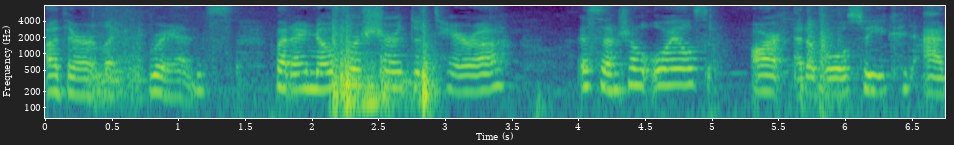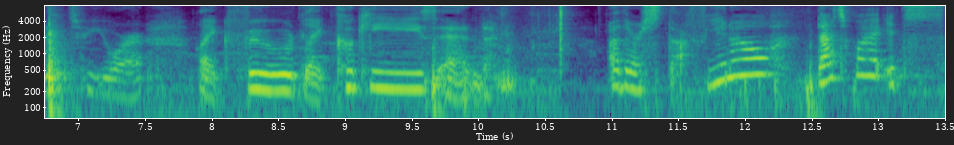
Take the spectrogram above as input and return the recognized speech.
other like brands. But I know for sure doTERRA essential oils are edible so you could add it to your like food like cookies and other stuff you know that's why it's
